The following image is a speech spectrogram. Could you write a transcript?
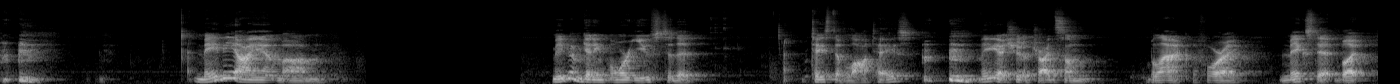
maybe I am, um, maybe I'm getting more used to the taste of lattes. maybe I should have tried some black before I mixed it, but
